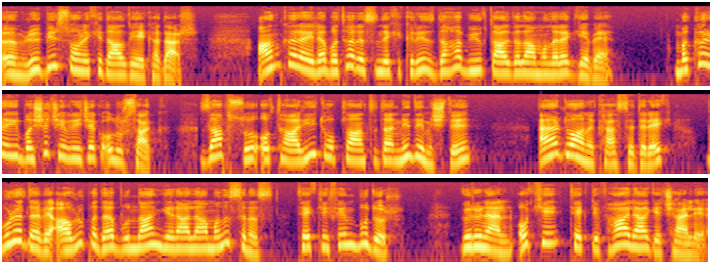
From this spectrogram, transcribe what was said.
ömrü bir sonraki dalgaya kadar. Ankara ile Batı arasındaki kriz daha büyük dalgalanmalara gebe. Makarayı başa çevirecek olursak, Zapsu o tarihi toplantıda ne demişti? Erdoğan'ı kastederek burada ve Avrupa'da bundan yararlanmalısınız. Teklifim budur. Görünen o ki teklif hala geçerli.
